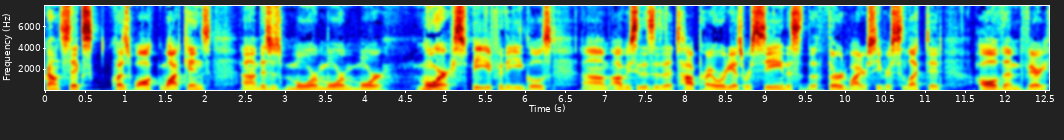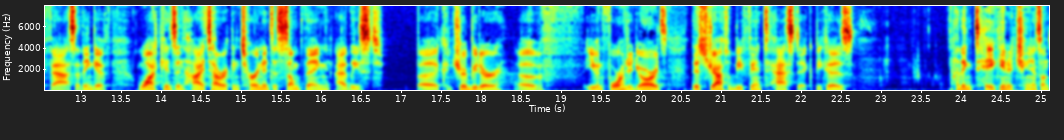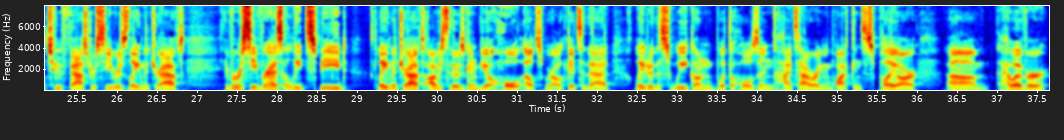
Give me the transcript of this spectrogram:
Round six, Quez Watkins. Um, this is more, more, more, more speed for the Eagles. Um, obviously, this is a top priority as we're seeing. This is the third wide receiver selected. All of them very fast. I think if Watkins and Hightower can turn into something, at least a contributor of even 400 yards, this draft will be fantastic because I think taking a chance on two fast receivers late in the draft, if a receiver has elite speed late in the draft, obviously there's going to be a hole elsewhere. I'll get to that later this week on what the holes in Hightower and Watkins' play are. Um, however,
